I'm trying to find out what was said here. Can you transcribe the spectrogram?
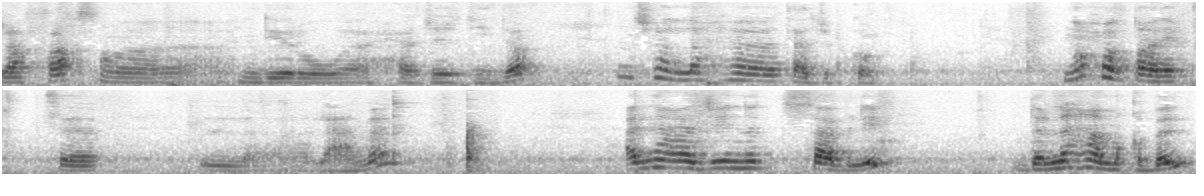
لا فارس آه نديروا حاجة جديدة. إن شاء الله تعجبكم. نروحوا لطريقة العمل. عندنا عجينه سابلي درناها من قبل.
